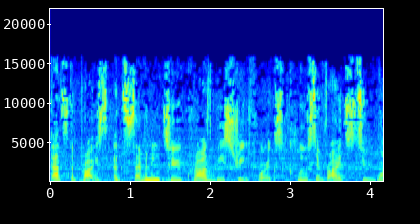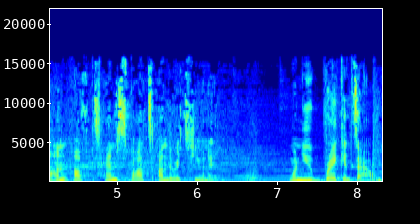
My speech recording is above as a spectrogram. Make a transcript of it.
That's the price at 72 Crosby Street for exclusive rights to one of 10 spots under its unit. When you break it down,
